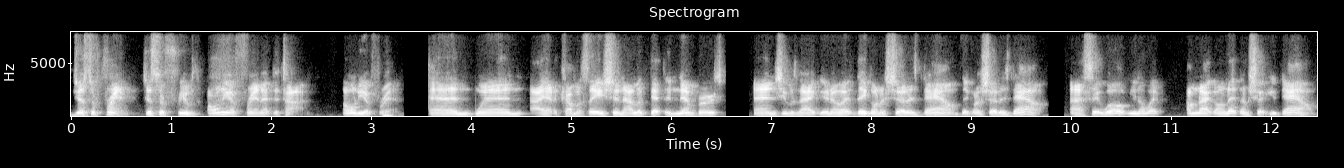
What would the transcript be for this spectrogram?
Just a friend, just a he was only a friend at the time, only a friend. And when I had a conversation, I looked at the numbers and she was like, you know, they're going to shut us down. They're going to shut us down. And I said, well, you know what? I'm not going to let them shut you down.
